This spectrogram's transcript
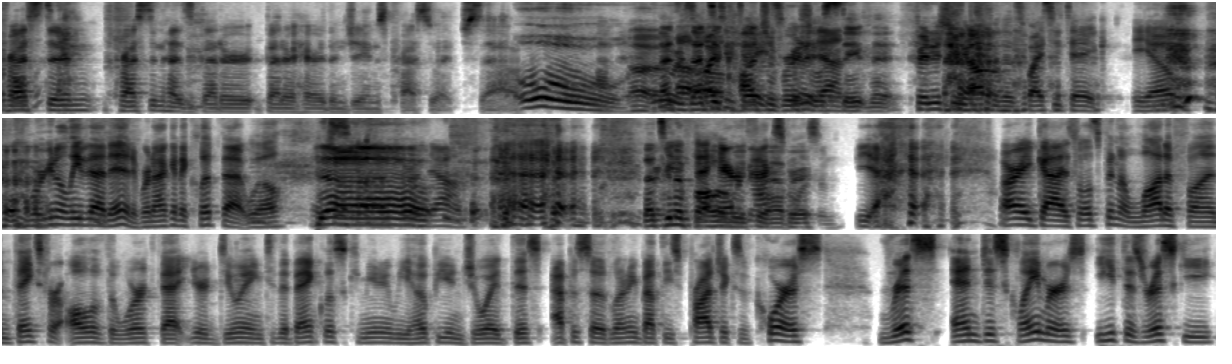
Preston Preston has better better hair than James Prestwich. So oh, that's, that's a controversial statement. Finishing off with a spicy take. Yep, we're gonna leave that in. We're not gonna clip that. Will it's no, that's gonna follow me forever. Yeah. all right, guys. Well, it's been a lot of fun. Thanks for all of the work that you're doing to the Bankless community. We hope you enjoyed this episode, learning about these projects. Of course, risks and disclaimers. ETH is risky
